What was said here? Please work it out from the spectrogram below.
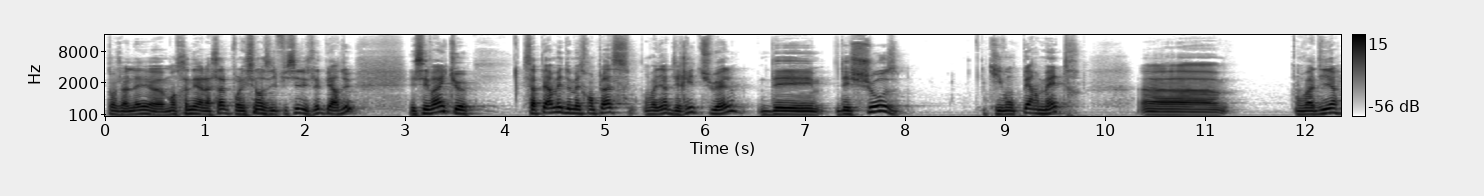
quand j'allais euh, m'entraîner à la salle pour les séances difficiles et je l'ai perdu. Et c'est vrai que ça permet de mettre en place, on va dire, des rituels, des, choses qui vont permettre, euh, on va dire,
